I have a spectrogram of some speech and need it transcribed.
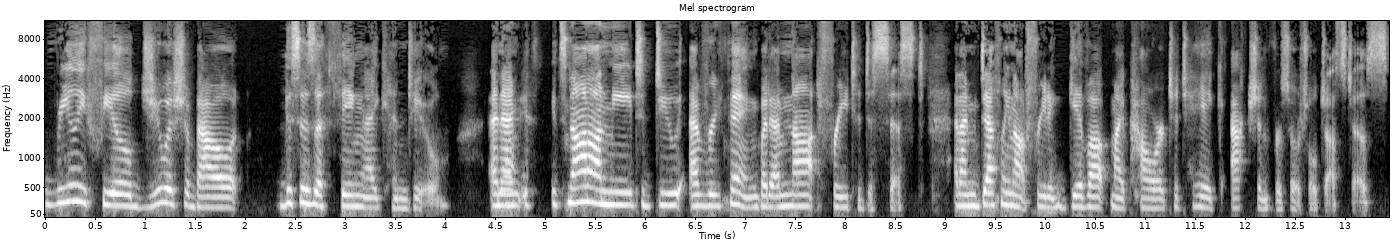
really feel Jewish about this is a thing I can do and Yeah. i'm it's, it's not on me to do everything but i'm not free to desist and i'm definitely not free to give up my power to take action for social justice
